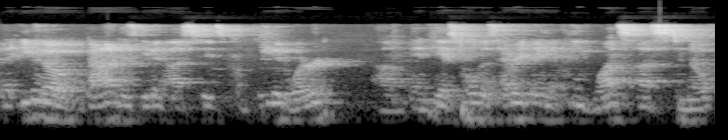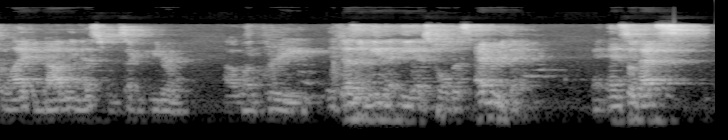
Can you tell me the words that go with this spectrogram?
that even though God has given us His completed Word, um, and He has told us everything that He wants us to know for life and godliness from 2 Peter uh, 1 3, it doesn't mean that He has told us everything. And, and so that's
